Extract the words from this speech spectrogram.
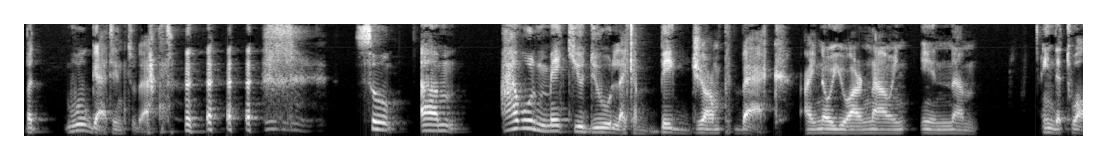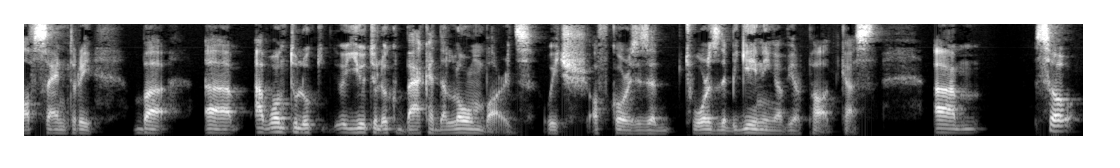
But we'll get into that. so um, I will make you do like a big jump back. I know you are now in in um, in the 12th century, but uh, I want to look you to look back at the Lombards, which of course is a, towards the beginning of your podcast. Um, so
